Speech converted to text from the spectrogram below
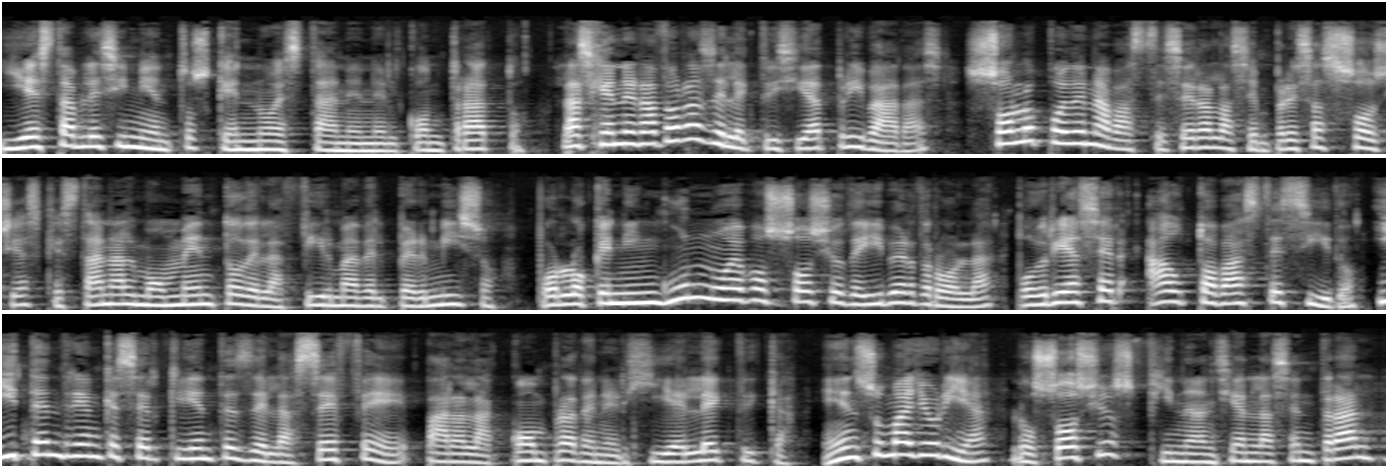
y establecimientos que no están en el contrato. Las generadoras de electricidad privadas solo pueden abastecer a las empresas socias que están al momento de la firma del permiso, por lo que ningún nuevo socio de Iberdrola podría ser autoabastecido y tendrían que ser clientes de la CFE para la compra de energía eléctrica. En su mayoría, los socios financian la central.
